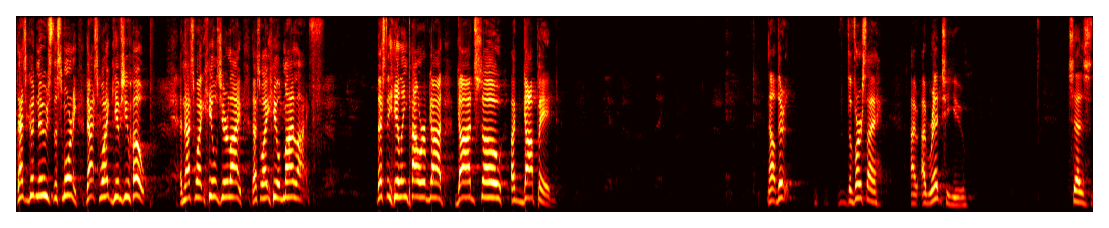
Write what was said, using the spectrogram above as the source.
That's good news this morning. That's what gives you hope. And that's what heals your life. That's why it healed my life. That's the healing power of God. God so agape. Now, there, the verse I, I, I read to you says,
